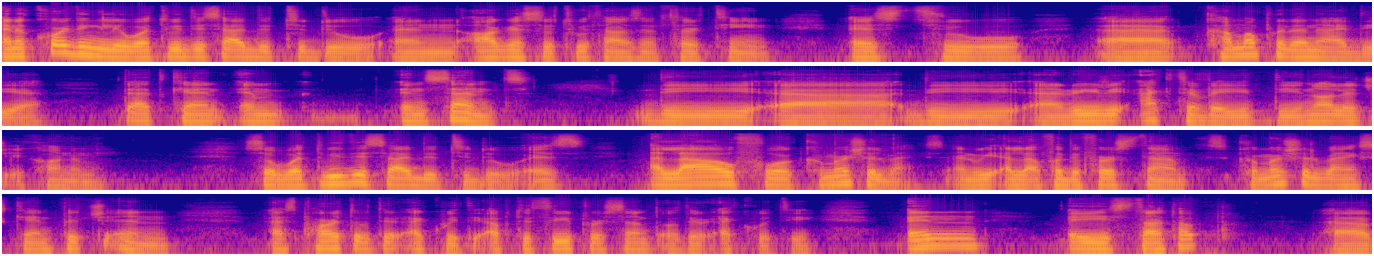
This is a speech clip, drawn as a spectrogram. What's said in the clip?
And accordingly, what we decided to do in August of 2013 is to uh, come up with an idea that can Im- incent the, uh, the, and really activate the knowledge economy. So what we decided to do is allow for commercial banks, and we allow for the first time, commercial banks can pitch in as part of their equity, up to 3% of their equity, in a startup, uh,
